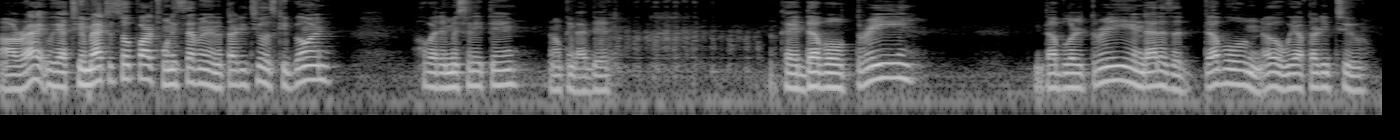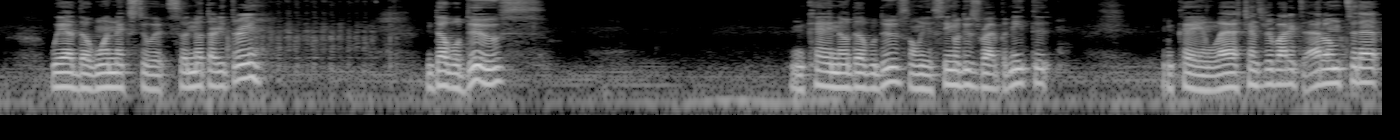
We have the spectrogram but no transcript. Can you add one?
All right, we got two matches so far, 27 and a 32. Let's keep going. Hope I didn't miss anything. I don't think I did. Okay, double three. Doubler three, and that is a double. No, we have 32. We had the one next to it. So no 33. Double deuce. Okay, no double deuce. Only a single deuce right beneath it. Okay, and last chance everybody to add on to that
